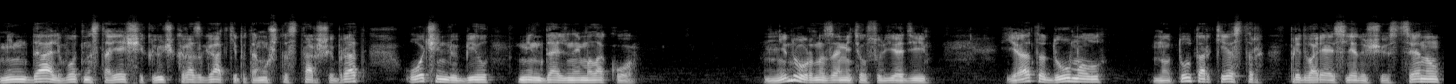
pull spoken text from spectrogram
Миндаль – вот настоящий ключ к разгадке, потому что старший брат очень любил миндальное молоко. «Недурно», – заметил судья Ди. «Я-то думал...» Но тут оркестр, предваряя следующую сцену,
